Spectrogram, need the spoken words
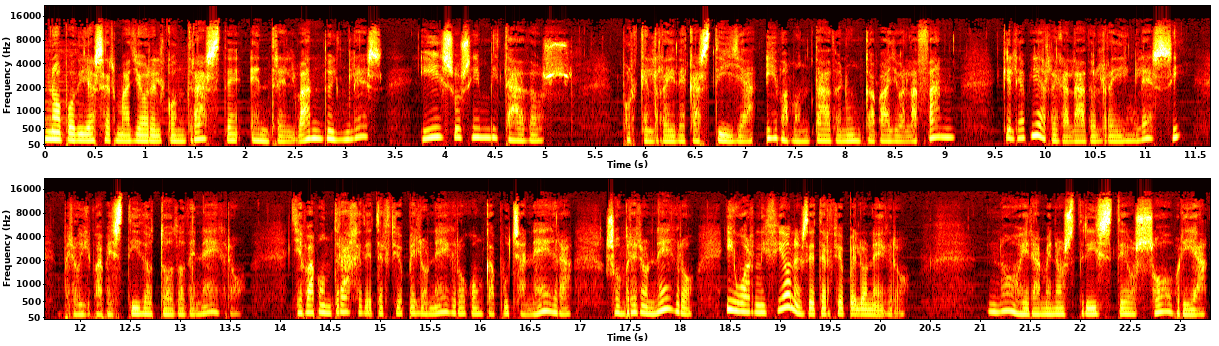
No podía ser mayor el contraste entre el bando inglés y sus invitados, porque el rey de Castilla iba montado en un caballo alazán que le había regalado el rey inglés, sí, pero iba vestido todo de negro. Llevaba un traje de terciopelo negro con capucha negra, sombrero negro y guarniciones de terciopelo negro. No era menos triste o sobria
